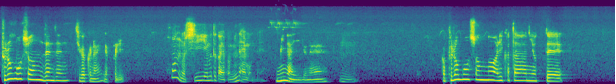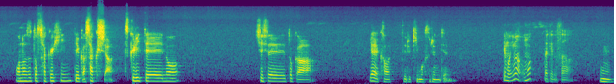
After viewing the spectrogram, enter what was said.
プロモーション全然違くない？やっぱり。本の CM とかやっぱ見ないもんね。見ないよね。うん。プロモーションのあり方によっておのずと作品っていうか作者作り手の姿勢とかやや変わってる気もするんだよね。でも今思ったけどさうん。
